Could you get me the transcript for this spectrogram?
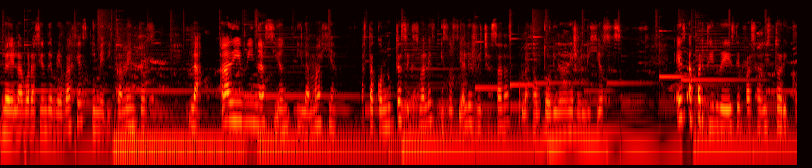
la elaboración de brebajes y medicamentos, la adivinación y la magia, hasta conductas sexuales y sociales rechazadas por las autoridades religiosas. Es a partir de este pasado histórico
